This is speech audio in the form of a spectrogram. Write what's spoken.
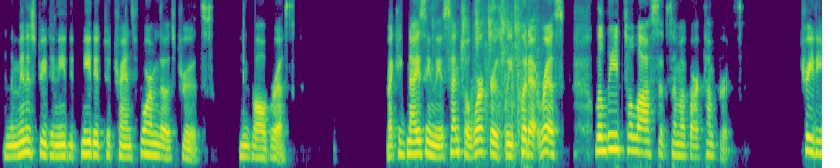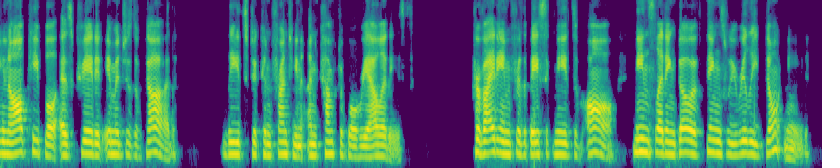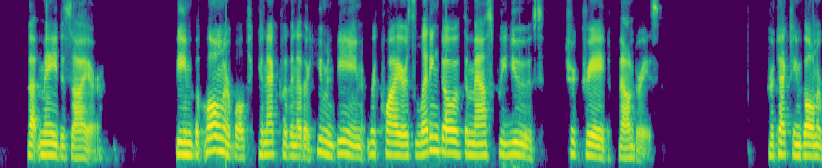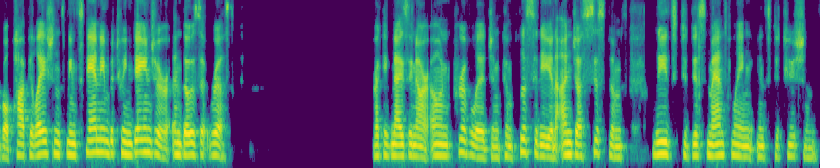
And the ministry to needed, needed to transform those truths involve risk. Recognizing the essential workers we put at risk will lead to loss of some of our comforts. Treating all people as created images of God leads to confronting uncomfortable realities. Providing for the basic needs of all means letting go of things we really don't need, but may desire. Being vulnerable to connect with another human being requires letting go of the mask we use to create boundaries. Protecting vulnerable populations means standing between danger and those at risk. Recognizing our own privilege and complicity in unjust systems leads to dismantling institutions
